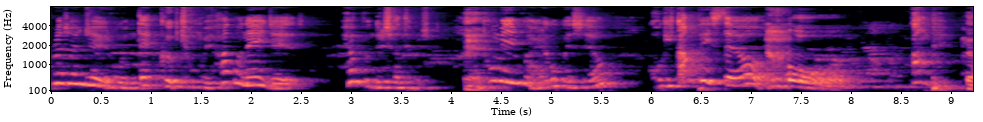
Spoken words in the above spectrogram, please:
그래서 이제 이러고 있는데 그 경매 학원에 이제 회원분들이 저한테 그러죠. 네. 토미님 그거 알고 계세요? 거기 깡패 있어요. 어. 깡패. 네.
